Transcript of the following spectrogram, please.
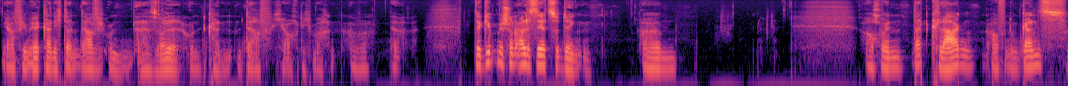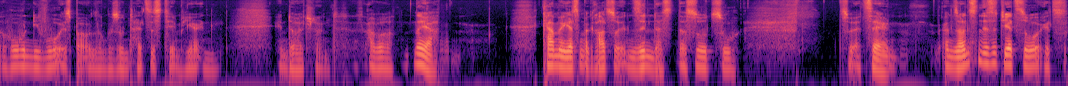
ja, viel mehr kann ich dann, darf ich und äh, soll und kann und darf ich auch nicht machen. Aber ja, der gibt mir schon alles sehr zu denken. Ähm, auch wenn das Klagen auf einem ganz hohen Niveau ist bei unserem Gesundheitssystem hier in, in Deutschland. Aber naja, kam mir jetzt mal gerade so in den Sinn, das, das so zu, zu erzählen. Ansonsten ist es jetzt so, jetzt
